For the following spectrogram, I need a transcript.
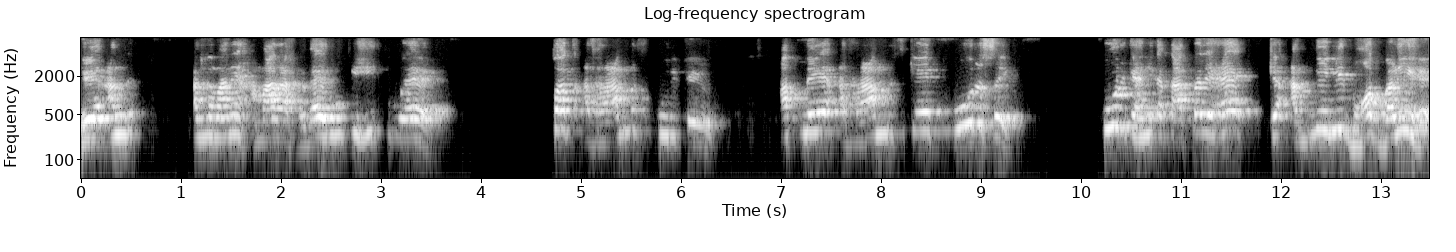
हे अंग अंग माने हमारा हृदय रूपी ही तू है तत् अधरामृत पूरी अपने अधरामृत के पूर्व से पूर्व कहने का तात्पर्य है कि अग्नि भी बहुत बड़ी है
